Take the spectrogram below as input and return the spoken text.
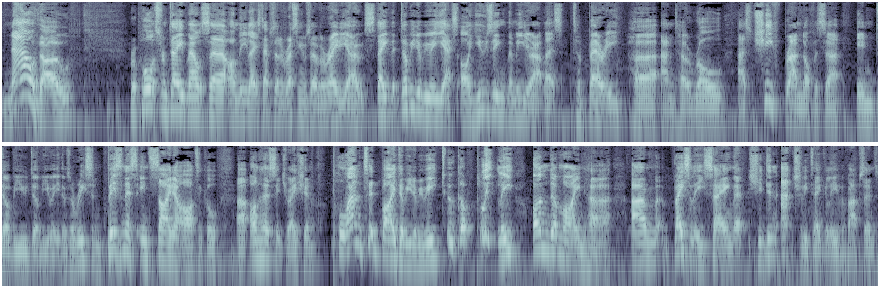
Now, though, Reports from Dave Meltzer on the latest episode of Wrestling Observer Radio state that WWE, yes, are using the media outlets to bury her and her role as chief brand officer in WWE. There was a recent Business Insider article uh, on her situation, planted by WWE to completely undermine her. Um, basically saying that she didn't actually take a leave of absence.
